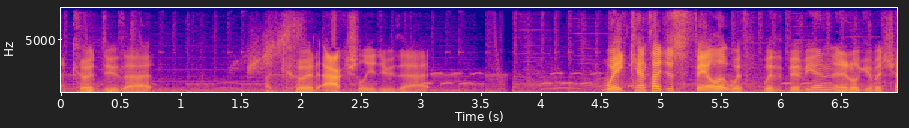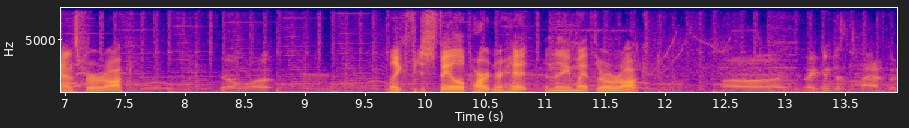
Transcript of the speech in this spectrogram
I could do that. I could actually do that. Wait, can't I just fail it with with Vivian and it'll give a chance for a rock? Feel what? Like, just fail a partner hit and then you might throw a rock. Uh, that can just happen.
